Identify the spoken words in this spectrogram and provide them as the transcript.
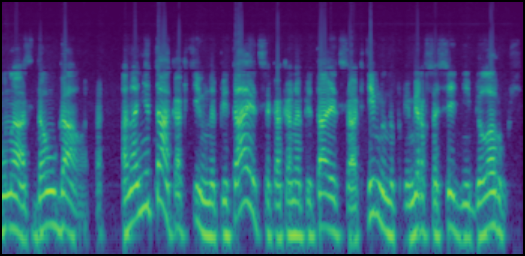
у нас до Угала, она не так активно питается, как она питается активно, например, в соседней Беларуси.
